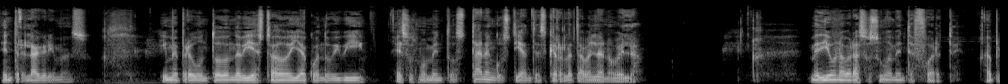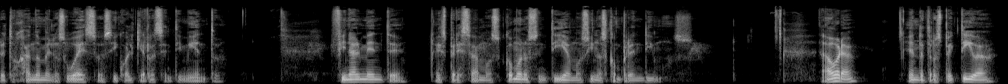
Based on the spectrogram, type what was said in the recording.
entre lágrimas, y me preguntó dónde había estado ella cuando viví esos momentos tan angustiantes que relataba en la novela. Me dio un abrazo sumamente fuerte, apretujándome los huesos y cualquier resentimiento. Finalmente, expresamos cómo nos sentíamos y nos comprendimos. Ahora, en retrospectiva,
